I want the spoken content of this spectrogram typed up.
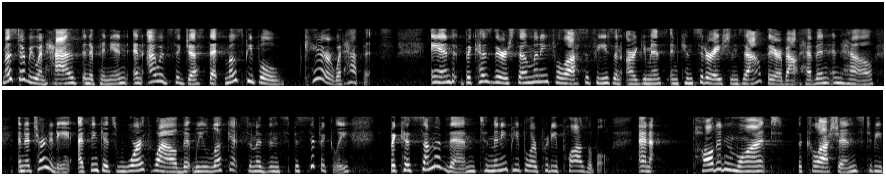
Most everyone has an opinion, and I would suggest that most people care what happens. And because there are so many philosophies and arguments and considerations out there about heaven and hell and eternity, I think it's worthwhile that we look at some of them specifically because some of them, to many people, are pretty plausible. And Paul didn't want the Colossians to be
